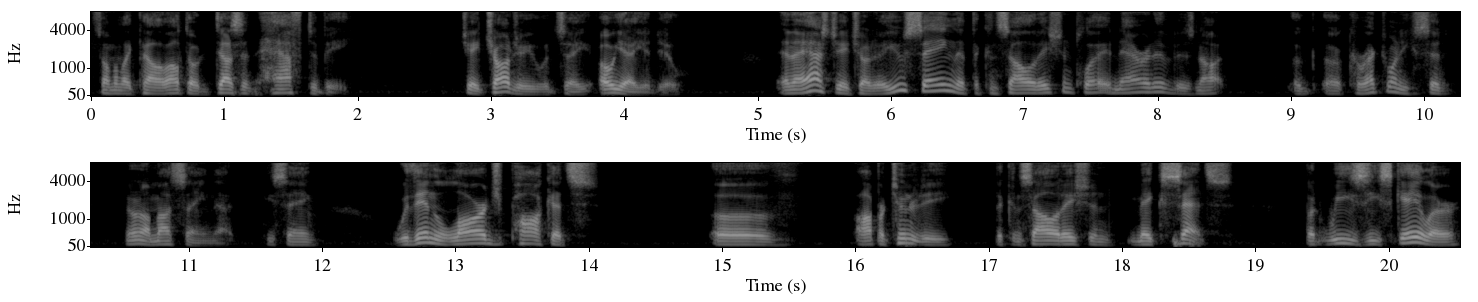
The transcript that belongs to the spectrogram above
someone like Palo Alto doesn't have to be. Jay Chaudhry would say, oh yeah, you do. And I asked Jay Chaudhry, are you saying that the consolidation play narrative is not a, a correct one? He said, no, no, I'm not saying that. He's saying within large pockets of opportunity, the consolidation makes sense. But we Zscaler,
